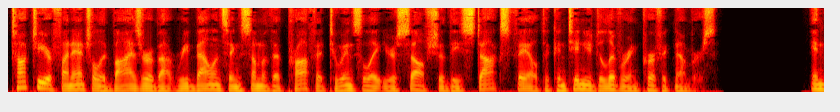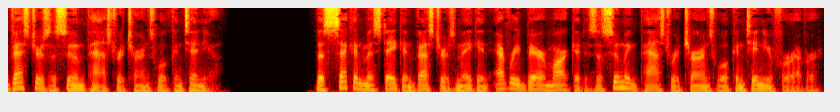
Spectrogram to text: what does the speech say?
talk to your financial advisor about rebalancing some of that profit to insulate yourself should these stocks fail to continue delivering perfect numbers. Investors assume past returns will continue. The second mistake investors make in every bear market is assuming past returns will continue forever.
